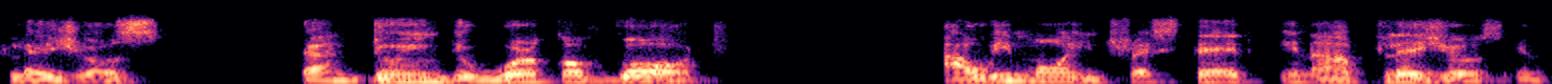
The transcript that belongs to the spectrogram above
pleasures than doing the work of God. Are we more interested in our pleasures, in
